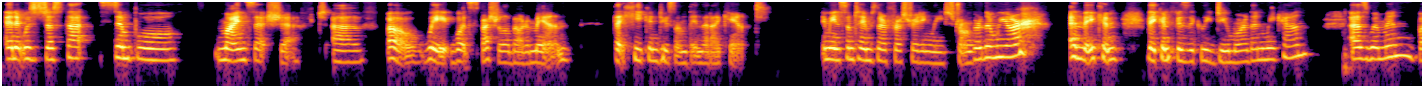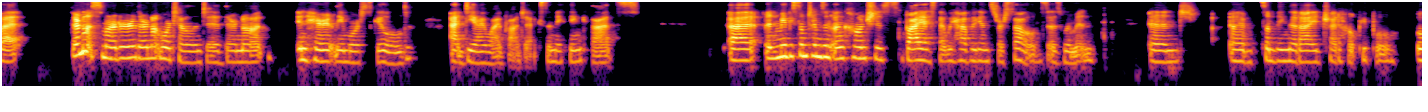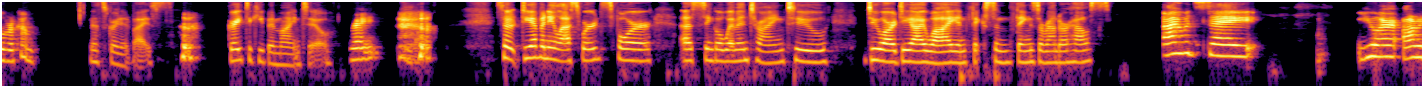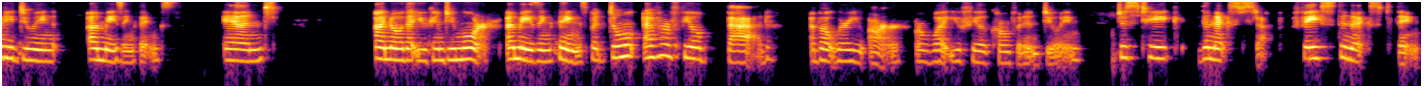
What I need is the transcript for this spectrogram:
And it was just that simple mindset shift of oh, wait, what's special about a man that he can do something that I can't? I mean, sometimes they're frustratingly stronger than we are and they can they can physically do more than we can as women, but they're not smarter, they're not more talented, they're not inherently more skilled at DIY projects. And I think that's uh, and maybe sometimes an unconscious bias that we have against ourselves as women. And um, something that I try to help people overcome. That's great advice. great to keep in mind too. Right. Yeah. So, do you have any last words for us single women trying to do our DIY and fix some things around our house? I would say you are already doing amazing things. And I know that you can do more amazing things, but don't ever feel bad about where you are or what you feel confident doing. Just take the next step, face the next thing.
